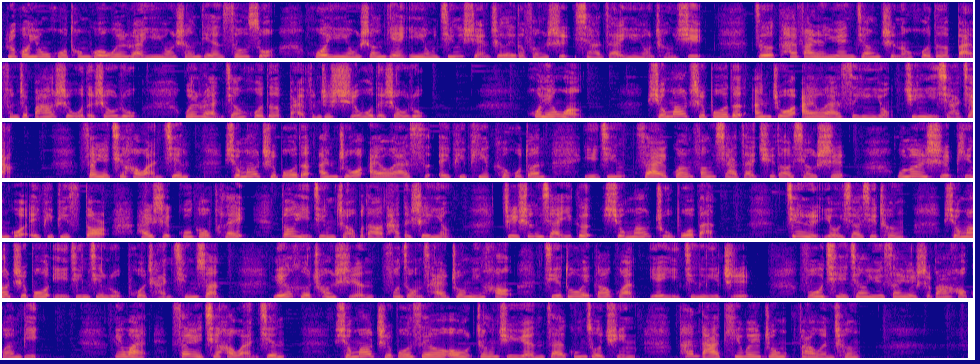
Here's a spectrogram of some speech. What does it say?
如果用户通过微软应用商店搜索或应用商店应用精选之类的方式下载应用程序，则开发人员将只能获得百分之八十五的收入，微软将获得百分之十五的收入。互联网。熊猫直播的安卓、iOS 应用均已下架。三月七号晚间，熊猫直播的安卓、iOS APP 客户端已经在官方下载渠道消失，无论是苹果 App Store 还是 Google Play，都已经找不到它的身影，只剩下一个熊猫主播版。近日有消息称，熊猫直播已经进入破产清算。联合创始人、副总裁庄明浩及多位高管也已经离职，服务器将于三月十八号关闭。另外，三月七号晚间，熊猫直播 COO 张菊元在工作群潘达 TV 中发文称，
